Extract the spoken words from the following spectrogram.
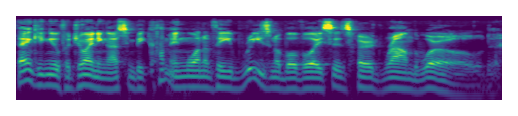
thanking you for joining us and becoming one of the reasonable voices heard round the world.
